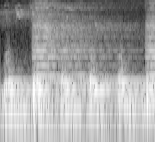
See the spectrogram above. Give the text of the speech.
Thank you.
